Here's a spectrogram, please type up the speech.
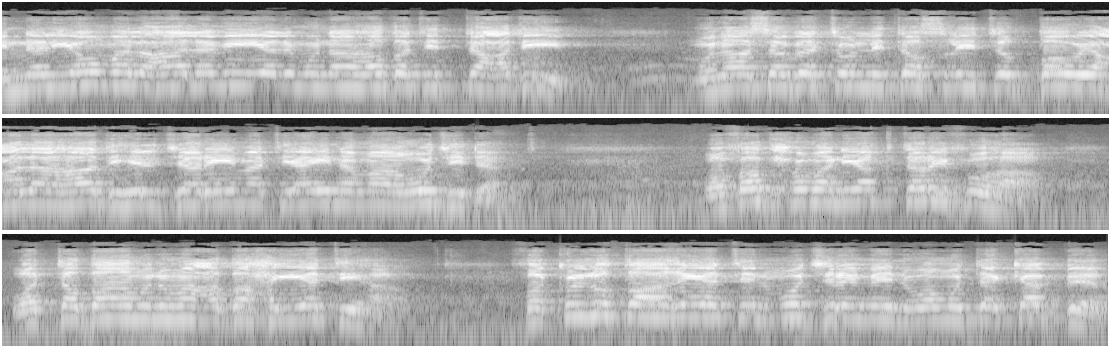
ان اليوم العالمي لمناهضه التعذيب مناسبه لتسليط الضوء على هذه الجريمه اينما وجدت وفضح من يقترفها والتضامن مع ضحيتها فكل طاغية مجرم ومتكبر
